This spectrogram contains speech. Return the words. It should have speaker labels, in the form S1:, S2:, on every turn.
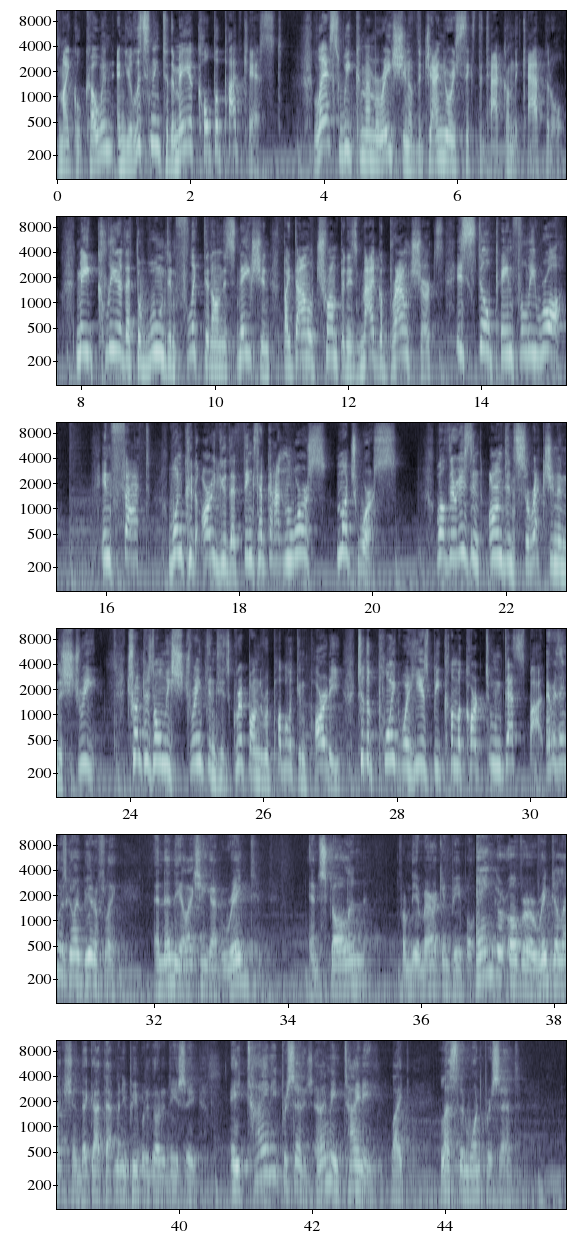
S1: Is Michael Cohen, and you're listening to the Mea Culpa podcast. Last week commemoration of the January 6th attack on the Capitol made clear that the wound inflicted on this nation by Donald Trump and his MAGA brown shirts is still painfully raw. In fact, one could argue that things have gotten worse, much worse. While there isn't armed insurrection in the street, Trump has only strengthened his grip on the Republican Party to the point where he has become a cartoon despot.
S2: Everything was going beautifully. And then the election got rigged and stolen from the American people. Anger over a rigged election that got that many people to go to D.C. A tiny percentage, and I mean tiny, like less than 1%,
